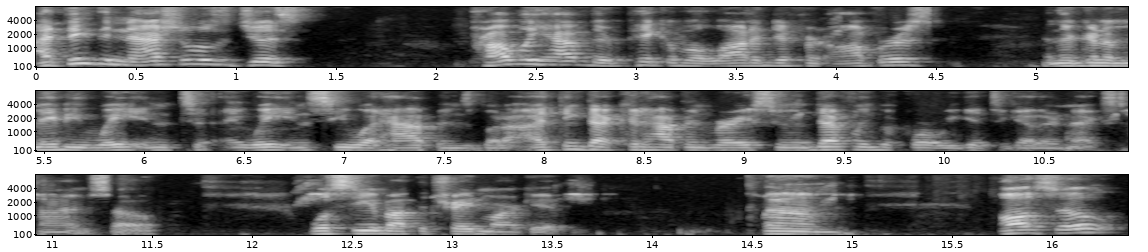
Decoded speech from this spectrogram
I think the Nationals just probably have their pick of a lot of different offers, and they're going to maybe wait and to wait and see what happens. But I think that could happen very soon, definitely before we get together next time. So we'll see about the trade market. Um, also,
